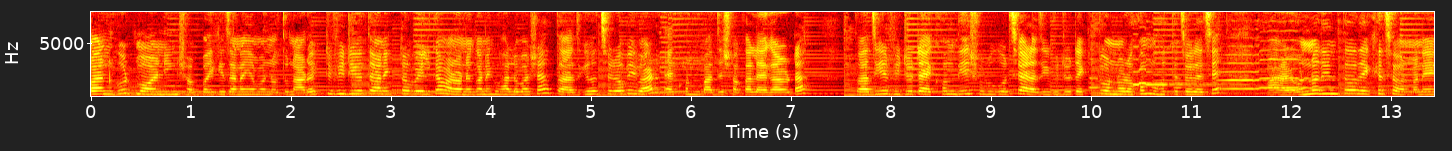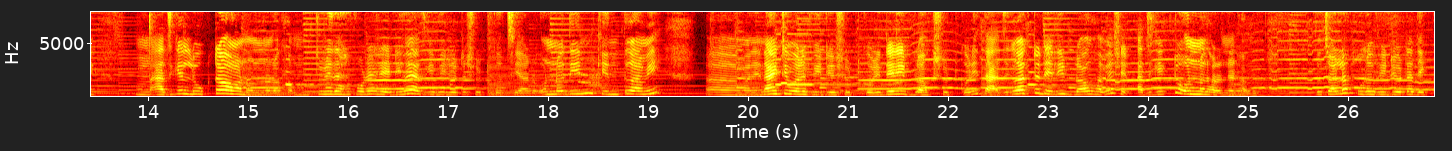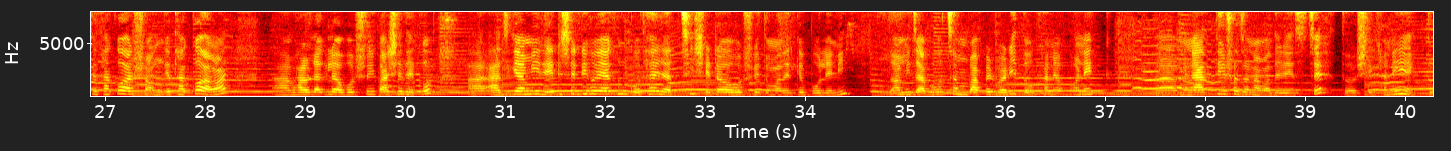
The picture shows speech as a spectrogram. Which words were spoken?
Everyone good morning সবাইকে জানাই আমার নতুন আরও একটি ভিডিওতে অনেকটা ওয়েলকাম আর অনেক অনেক ভালোবাসা। তো আজকে হচ্ছে রবিবার, এখন বাজে সকাল এগারোটা। তো আজকের ভিডিওটা এখন দিয়ে শুরু করছি আর আজকের ভিডিওটা একটু অন্যরকম হতে চলেছে। আর অন্য দিন তো দেখেছ মানে আজকের লুকটাও আমার অন্যরকম। চুড়িদার পরে রেডি হয়ে আজকে ভিডিওটা শ্যুট করছি। আর অন্য দিন কিন্তু আমি মানে নাইটি পরে ভিডিও শ্যুট করি ডেলি ব্লগ শ্যুট করি। তো আজকেও একটা ডেলি ব্লগ হবে, সে আজকে একটু অন্য ধরনের হবে। তো চলো পুরো ভিডিওটা দেখতে থাকো আর সঙ্গে থাকো আমার। ভালো লাগলে অবশ্যই পাশে থেকো। আর আজকে আমি রেডি সেডি হয়ে এখন কোথায় যাচ্ছি সেটা অবশ্যই তোমাদেরকে বলে নিই। তো আমি যাব হচ্ছে আমার বাপের বাড়ি, তো ওখানে অনেক মানে আত্মীয় স্বজন আমাদের এসছে। তো সেখানেই একটু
